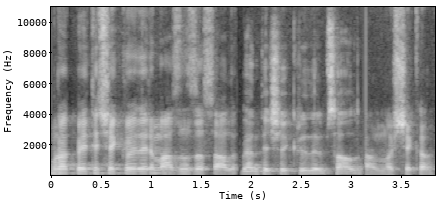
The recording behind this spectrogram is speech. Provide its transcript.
Murat Bey teşekkür ederim. Ağzınıza sağlık. Ben teşekkür ederim. Sağ olun. Sağ olun. Hoşçakalın.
